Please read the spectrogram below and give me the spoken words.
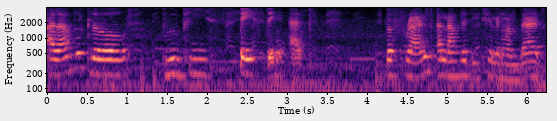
I love this little boopy space thing at the front. I love the detailing on that.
